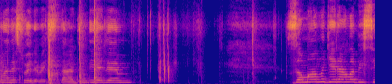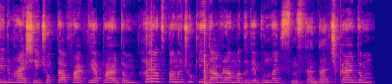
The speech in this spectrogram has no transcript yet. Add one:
ona ne söylemek isterdin diyelim. Zamanı geri alabilseydim her şeyi çok daha farklı yapardım. Hayat bana çok iyi davranmadı ve bunun acısını senden çıkardım.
